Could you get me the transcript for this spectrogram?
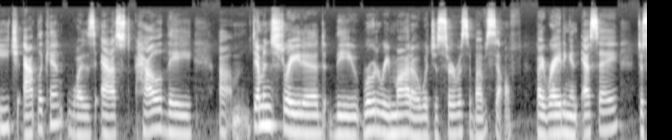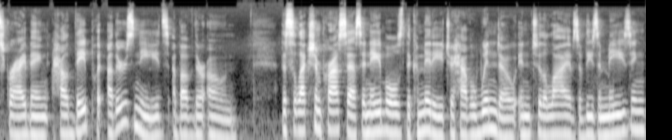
Each applicant was asked how they um, demonstrated the Rotary motto, which is service above self, by writing an essay describing how they put others' needs above their own. The selection process enables the committee to have a window into the lives of these amazing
